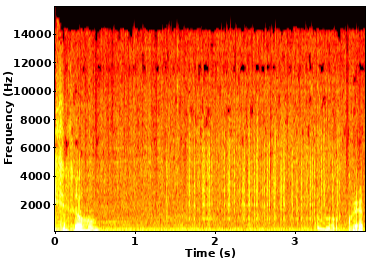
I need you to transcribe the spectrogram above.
Is it all? Oh crap.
